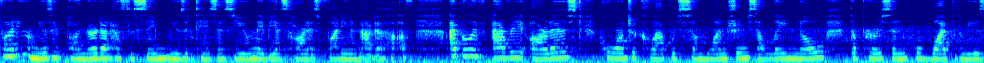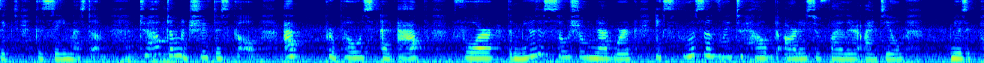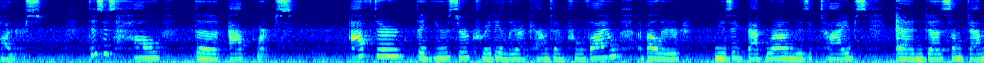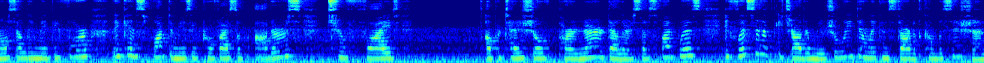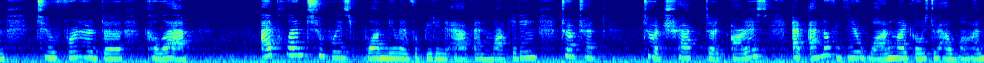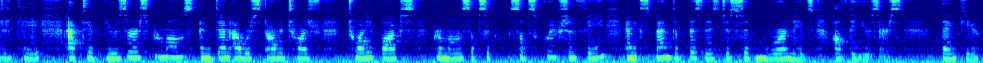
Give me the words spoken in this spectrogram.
Finding a music partner that has the same music taste as you may be as hard as finding another half. I believe every artist who wants to collab with someone dreams that they know the person who vibes the music the same as them. To help them achieve this goal, I propose an app for the music social network exclusively to help the artists to find their ideal music partners. This is how the app works. After the user created their account and profile about their music background, music types, and uh, some demos that they made before, they can spot the music profiles of others to find a potential partner that they're satisfied with. If they select each other mutually, then they can start the conversation to further the collab I plan to raise 1 million for building the app and marketing to attract to attract the artists. At end of year one, my goal is to have 100k active users per month, and then I will start to charge 20 bucks per month subs subscription fee and expand the business to suit more needs of the users. Thank you.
